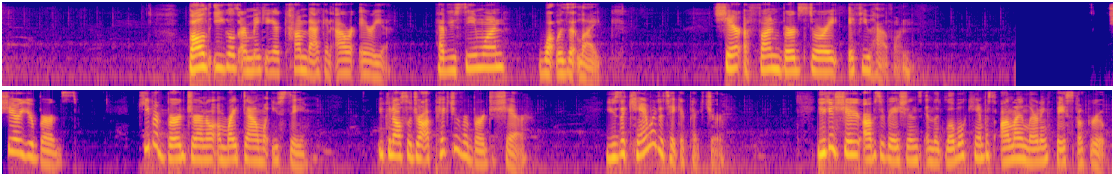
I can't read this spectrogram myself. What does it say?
Bald eagles are making a comeback in our area. Have you seen one? What was it like? Share a fun bird story if you have one. Share your birds. Keep a bird journal and write down what you see. You can also draw a picture of a bird to share. Use a camera to take a picture. You can share your observations in the Global Campus Online Learning Facebook group.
